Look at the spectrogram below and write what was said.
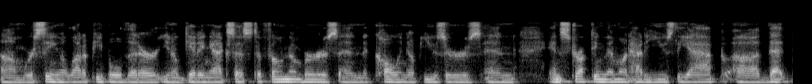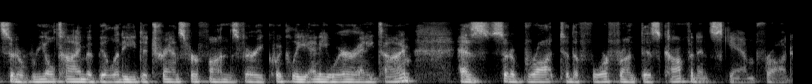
Um, we're seeing a lot of people that are, you know, getting access to phone numbers and calling up users and instructing them on how to use the app. Uh, that sort of real-time ability to transfer funds very quickly, anywhere, anytime, has sort of brought to the forefront this confidence scam fraud,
